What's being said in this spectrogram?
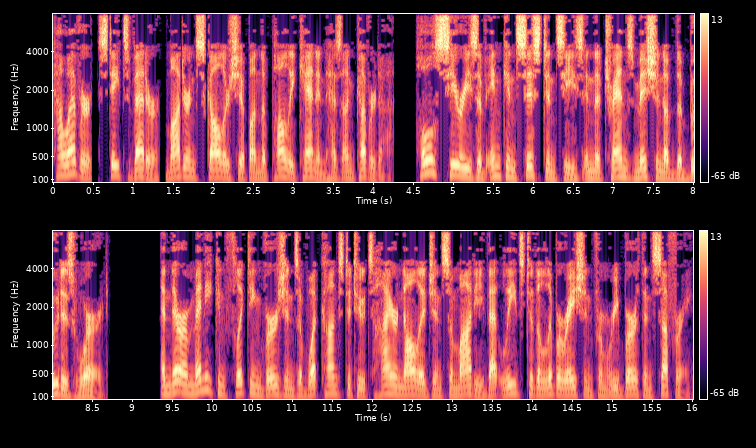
However, states Vetter, modern scholarship on the Pali Canon has uncovered a whole series of inconsistencies in the transmission of the Buddha's word. And there are many conflicting versions of what constitutes higher knowledge and samadhi that leads to the liberation from rebirth and suffering.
